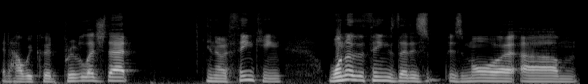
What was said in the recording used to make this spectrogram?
and how we could privilege that in our thinking. One of the things that is, is more um,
